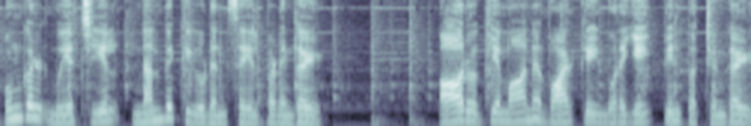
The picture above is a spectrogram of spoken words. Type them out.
உங்கள் முயற்சியில் நம்பிக்கையுடன் செயல்படுங்கள். ஆரோக்கியமான வாழ்க்கை முறையை பின்பற்றுங்கள்.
